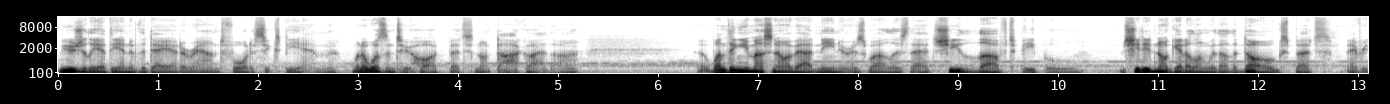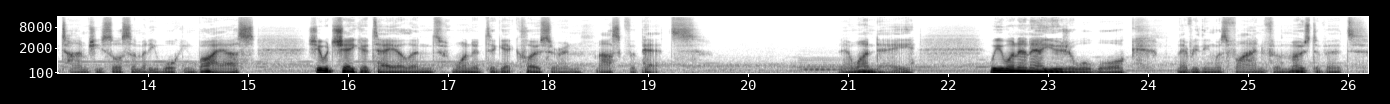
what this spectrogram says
usually at the end of the day at around 4 to 6 pm, when it wasn't too hot but not dark either. Uh, one thing you must know about Nina as well is that she loved people, she did not get along with other dogs, but every time she saw somebody walking by us, she would shake her tail and wanted to get closer and ask for pets. Now, one day, we went on our usual walk. Everything was fine for most of it.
